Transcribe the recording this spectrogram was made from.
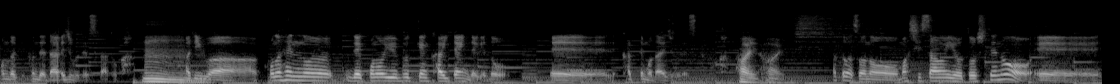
こんだけ組んで大丈夫ですかとか、うん。あるい、は、この辺のでこのいう物件買いたいんだけど、えー、買っても大丈夫ですかとか、はいはい。あとはその、まあ、資産運用としての、え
